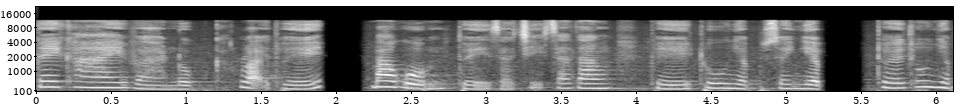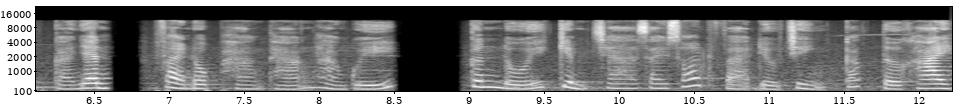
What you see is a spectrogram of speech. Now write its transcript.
kê khai và nộp các loại thuế, bao gồm thuế giá trị gia tăng, thuế thu nhập doanh nghiệp, thuế thu nhập cá nhân, phải nộp hàng tháng hàng quý, cân đối kiểm tra sai sót và điều chỉnh các tờ khai.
